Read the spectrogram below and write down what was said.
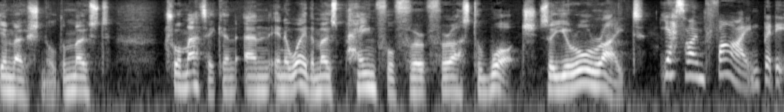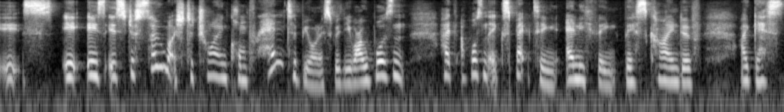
emotional, the most traumatic, and, and in a way the most painful for, for us to watch. So you're all right. yes, I'm fine, but it's it is it's just so much to try and comprehend. To be honest with you, I wasn't I, I wasn't expecting anything this kind of, I guess,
